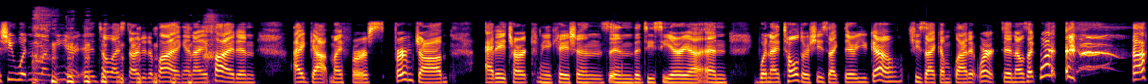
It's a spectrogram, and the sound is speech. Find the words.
She wouldn't let me hear it until I started applying. And I applied and I got my first firm job at HR Communications in the DC area. And when I told her, she's like, there you go. She's like, I'm glad it worked. And I was like, what?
